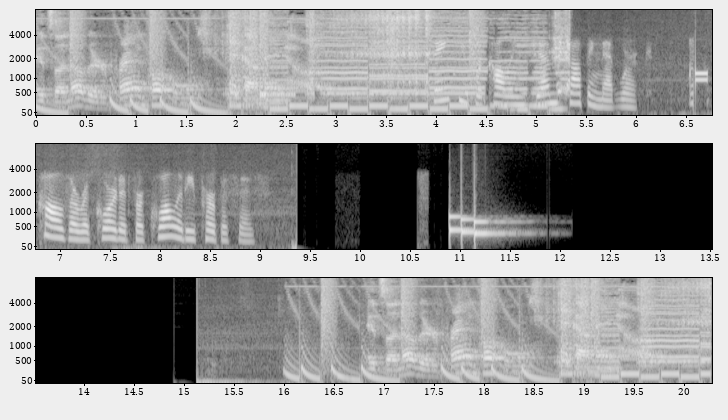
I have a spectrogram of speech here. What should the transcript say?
It's another Brad Buckles Pick a Hangout. Thank you for calling Gem Shopping Network. All calls are recorded for quality purposes. It's another Brad Buckles pickup hangout.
